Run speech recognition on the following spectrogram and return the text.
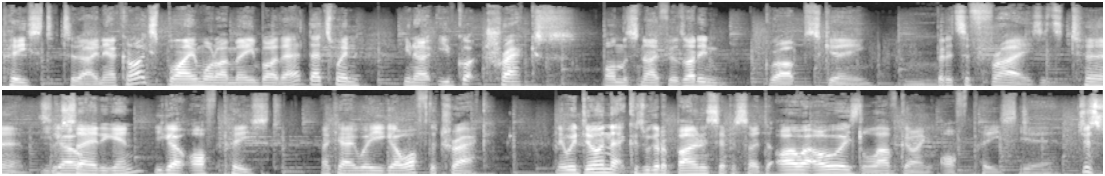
piste today. Now, can I explain what I mean by that? That's when, you know, you've got tracks on the snowfields. I didn't grow up skiing, hmm. but it's a phrase, it's a term. You So go, say it again. you go off piste, okay, where you go off the track. Now, we're doing that because we've got a bonus episode. I, I always love going off piste. Yeah, just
